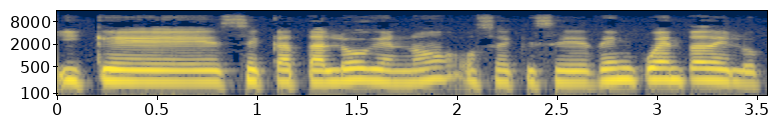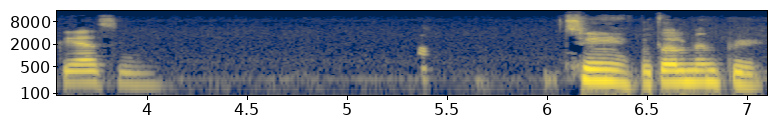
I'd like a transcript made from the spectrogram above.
y que se cataloguen, ¿no? O sea, que se den cuenta de lo que hacen. Sí, totalmente.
